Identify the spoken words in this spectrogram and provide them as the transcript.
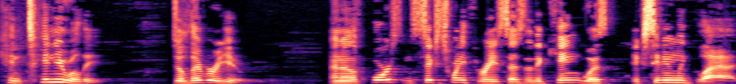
continually, deliver you. And of course, in 623, it says that the king was exceedingly glad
